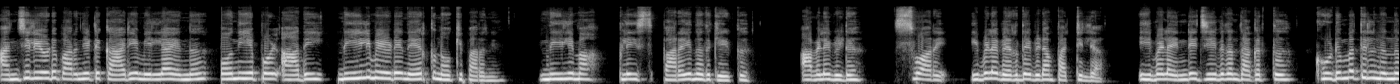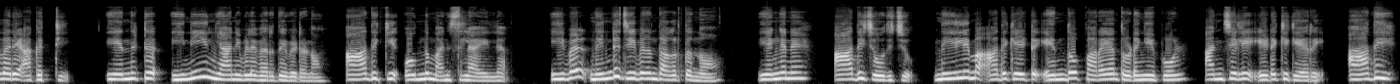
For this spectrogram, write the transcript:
അഞ്ജലിയോട് പറഞ്ഞിട്ട് കാര്യമില്ല എന്ന് തോന്നിയപ്പോൾ ആദി നീലിമയുടെ നേർക്ക് നോക്കി പറഞ്ഞു. നീലിമ പ്ലീസ് പറയുന്നത് കേൾക്ക് അവളെ വിട്. സോറി ഇവളെ വെറുതെ വിടാൻ പറ്റില്ല. ഇവൾ എന്റെ ജീവിതം തകർത്ത് കുടുംബത്തിൽ നിന്ന് വരെ അകറ്റി. എന്നിട്ട് ഇനിയും ഞാൻ ഇവളെ വെറുതെ വിടണോ? ആദിക്ക് ഒന്നും മനസ്സിലായില്ല. ഇവൾ നിന്റെ ജീവിതം തകർത്തെന്നോ? എങ്ങനെ? ആദി ചോദിച്ചു. നീലിമ അത് കേട്ട് എന്തോ പറയാൻ തുടങ്ങിയപ്പോൾ അഞ്ജലി ഇടയ്ക്ക് കയറി. ആദി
